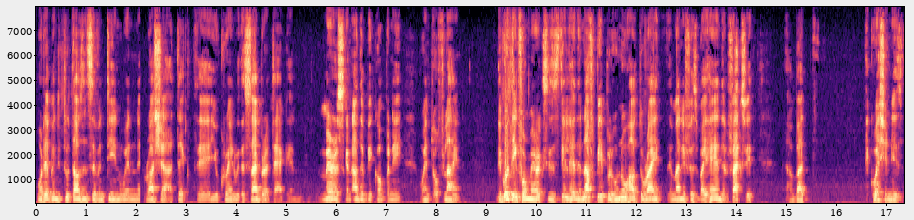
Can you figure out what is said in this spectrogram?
what happened in 2017 when Russia attacked uh, Ukraine with a cyber attack and Maersk and other big company went offline. The good thing for Maersk is still had enough people who knew how to write a manifest by hand and fax it. Uh, but the question is,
